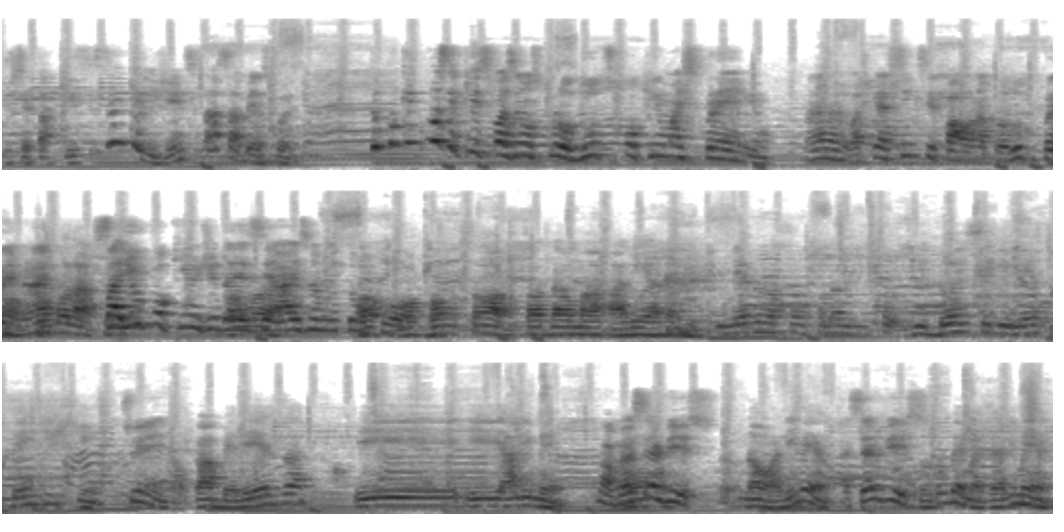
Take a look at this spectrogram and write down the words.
você tá aqui, você é inteligente, você tá sabendo as coisas. Então por que, que você quis fazer uns produtos um pouquinho mais premium? Né? Acho que é assim que se fala, né? Produto premium, Bom, né? lá. Saiu um pouquinho de 10 Vamos lá. reais, aumentou um pouco. vamos só, só dar uma alinhada aqui. Primeiro nós estamos falando de, dois segmentos bem distintos. Sim. Então, cá, beleza e, e alimento. Não, mas é Então, serviço. Não, alimento. É serviço. Tudo bem, mas é alimento.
